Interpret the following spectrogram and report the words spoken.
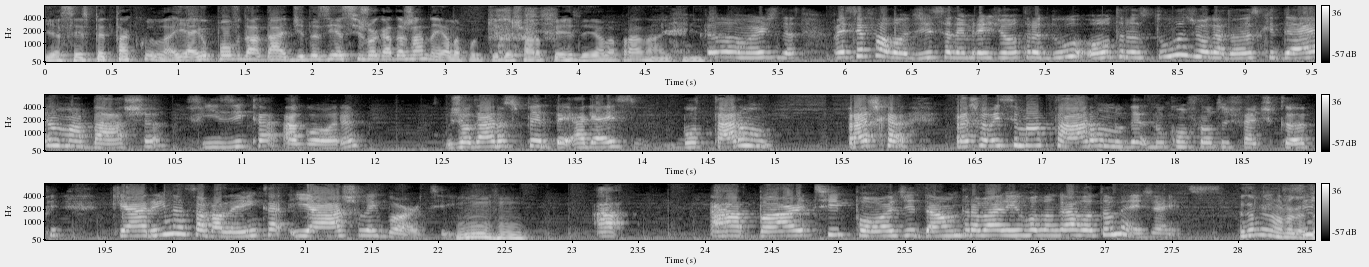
Ia ser espetacular. E aí o povo da, da, Adidas ia se jogar da janela, porque deixaram perder ela pra Nike, né? Pelo amor de Deus. Mas você falou disso, eu lembrei de outra, du outras duas jogadoras que deram uma baixa física agora. Jogaram super bem. Aliás, botaram. Pratica, praticamente se mataram no, no confronto de Fed Cup, que é a Arina Sabalenka e a Ashley Barty. Uhum. A, a Barty pode dar um trabalhinho em Roland Garros também, gente. Mas ela é uma jogadora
